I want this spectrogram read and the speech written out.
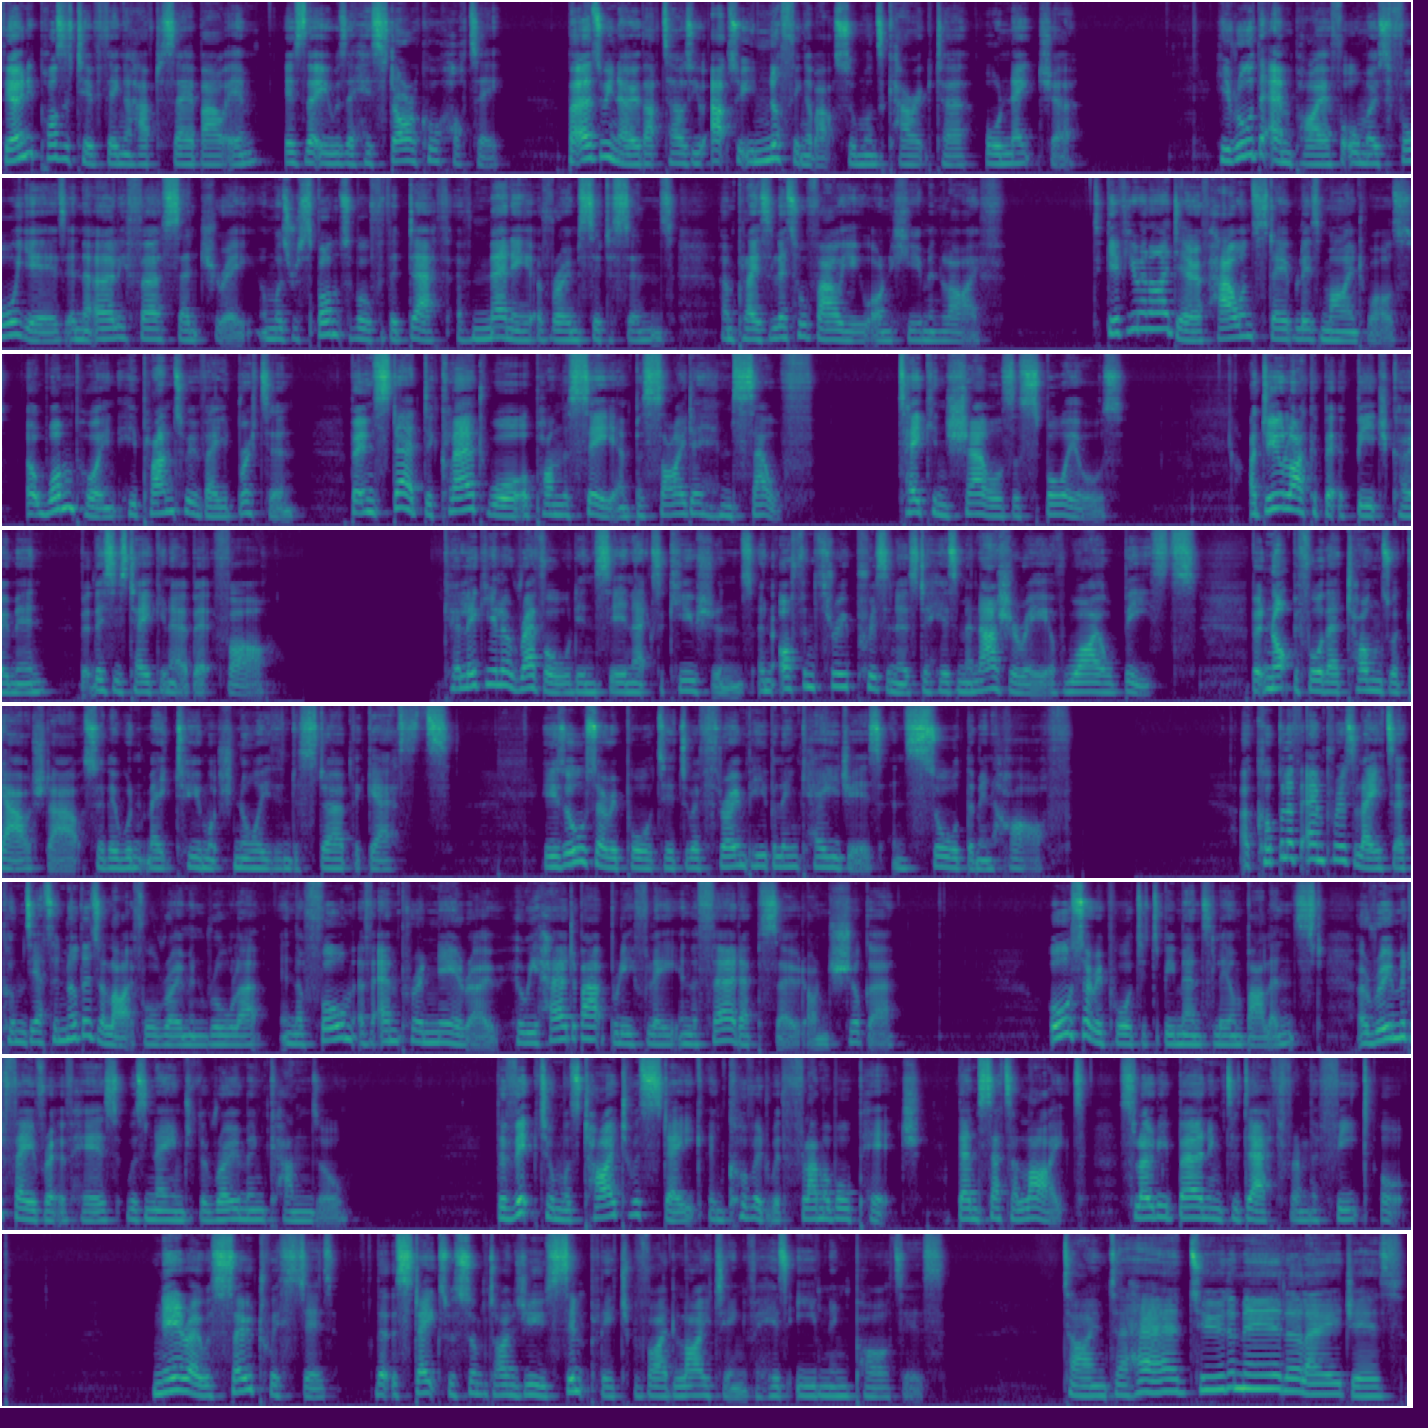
The only positive thing I have to say about him is that he was a historical hottie, but as we know, that tells you absolutely nothing about someone's character or nature. He ruled the empire for almost four years in the early first century and was responsible for the death of many of Rome's citizens and placed little value on human life. To give you an idea of how unstable his mind was, at one point he planned to invade Britain, but instead declared war upon the sea and Poseidon himself, taking shells as spoils. I do like a bit of beachcombing, but this is taking it a bit far. Caligula revelled in seeing executions and often threw prisoners to his menagerie of wild beasts, but not before their tongues were gouged out so they wouldn't make too much noise and disturb the guests. He is also reported to have thrown people in cages and sawed them in half. A couple of emperors later comes yet another delightful Roman ruler in the form of Emperor Nero, who we heard about briefly in the third episode on sugar. Also reported to be mentally unbalanced, a rumoured favourite of his was named the Roman Candle. The victim was tied to a stake and covered with flammable pitch, then set alight, slowly burning to death from the feet up. Nero was so twisted that the stakes were sometimes used simply to provide lighting for his evening parties. Time to head to the Middle Ages.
